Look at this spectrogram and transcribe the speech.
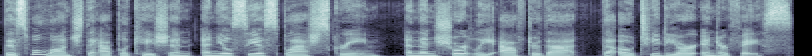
This will launch the application and you'll see a splash screen, and then shortly after that, the OTDR interface.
